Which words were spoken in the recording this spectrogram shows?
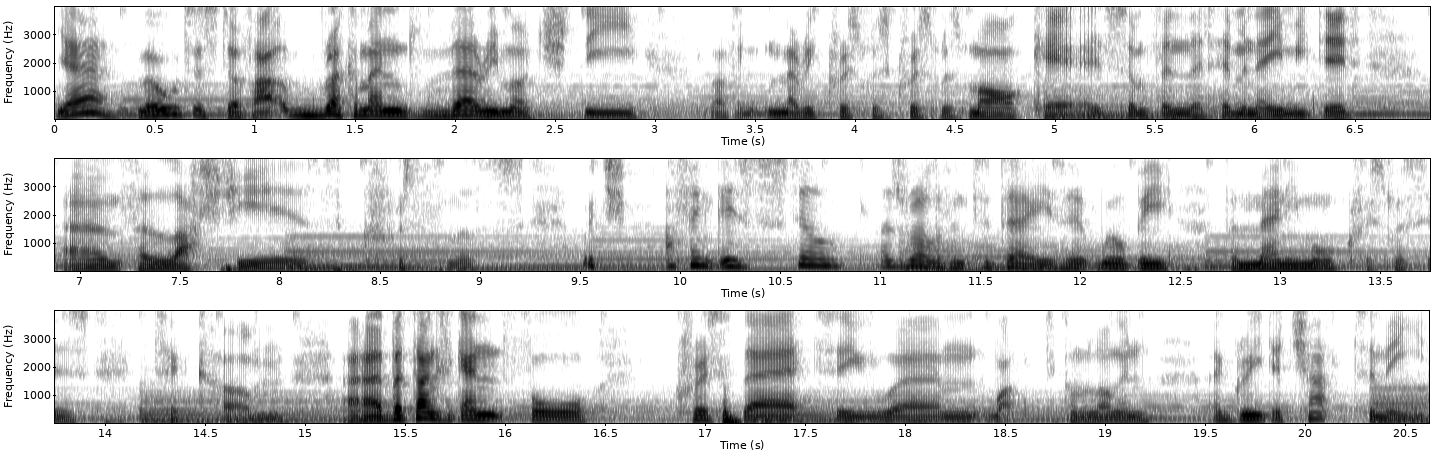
yeah, loads of stuff. I recommend very much the I think Merry Christmas Christmas Market is something that him and Amy did um, for last year's Christmas, which I think is still as relevant today as it will be for many more Christmases to come. Uh, but thanks again for Chris there to um, well to come along and agree to chat to me.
